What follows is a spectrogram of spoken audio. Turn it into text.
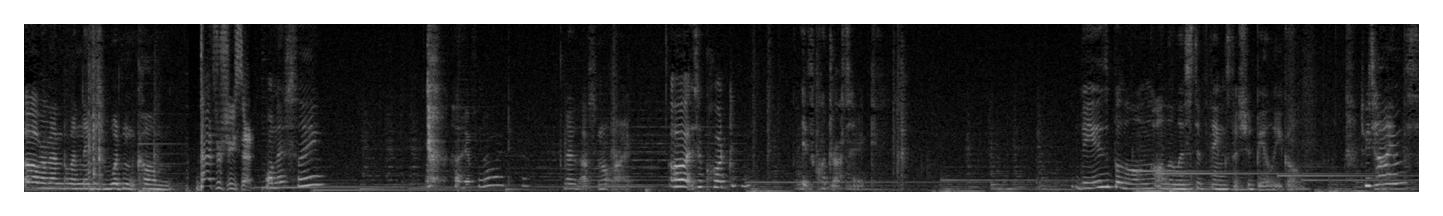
oh, remember when they just wouldn't come? That's what she said. Honestly, I have no idea. No, that's not right. Oh, it's a quad. It's quadratic. These belong on the list of things that should be illegal. Three times?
